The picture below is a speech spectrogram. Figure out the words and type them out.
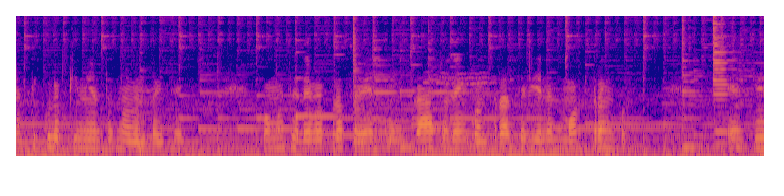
Artículo 596. ¿Cómo se debe proceder en caso de encontrarse bienes mostrencos? El que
